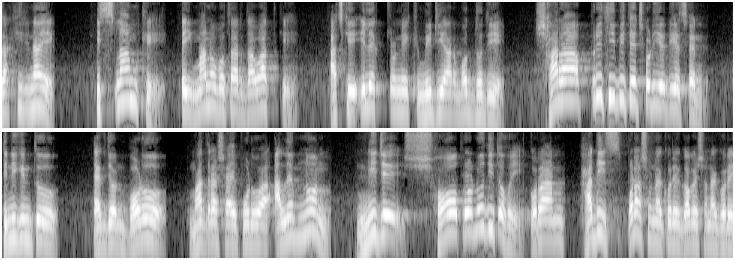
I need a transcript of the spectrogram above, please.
জাকির নায়েক ইসলামকে, এই মানবতার দাওয়াতকে আজকে ইলেকট্রনিক মিডিয়ার মধ্য দিয়ে সারা পৃথিবীতে ছড়িয়ে দিয়েছেন। তিনি কিন্তু একজন বড় মাদ্রাসায় পড়ুয়া আলেম নন, নিজে স্বপ্রণোদিত হয়ে কোরআন, হাদিস পড়াশোনা করে, গবেষণা করে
